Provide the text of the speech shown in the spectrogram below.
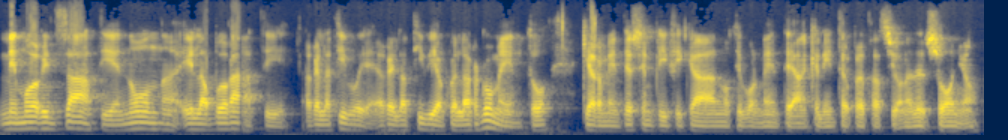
memorizzati e non elaborati relativi, relativi a quell'argomento, chiaramente semplifica notevolmente anche l'interpretazione del sogno.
